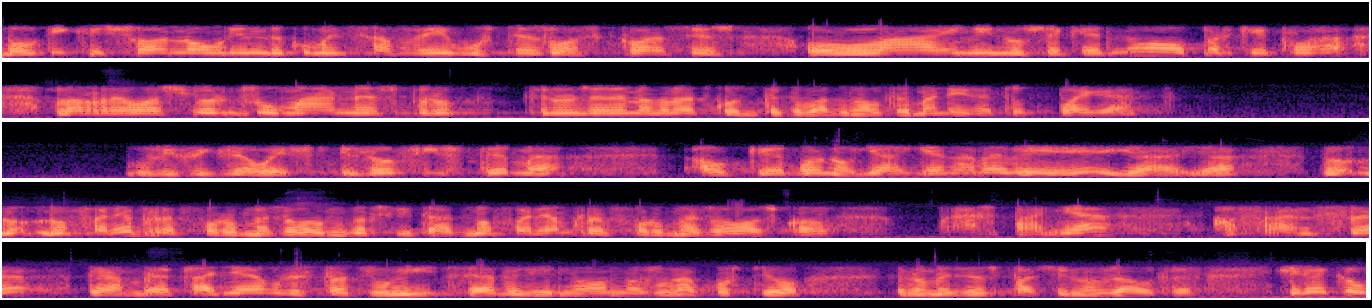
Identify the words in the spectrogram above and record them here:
vol dir que això no haurien de començar a fer vostès les classes online i no sé què? No, perquè clar, les relacions humanes, però que no ens hem adonat compte que va d'una altra manera, tot plegat us hi fixeu, és, és el sistema el que, bueno, ja, ja anava bé, eh? ja, ja, no, no, no farem reformes a la universitat, no farem reformes a l'escola. A Espanya, a França, Gran Bretanya, als Estats Units, eh? Vull dir, no, no és una qüestió que només ens passi a nosaltres. Era que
